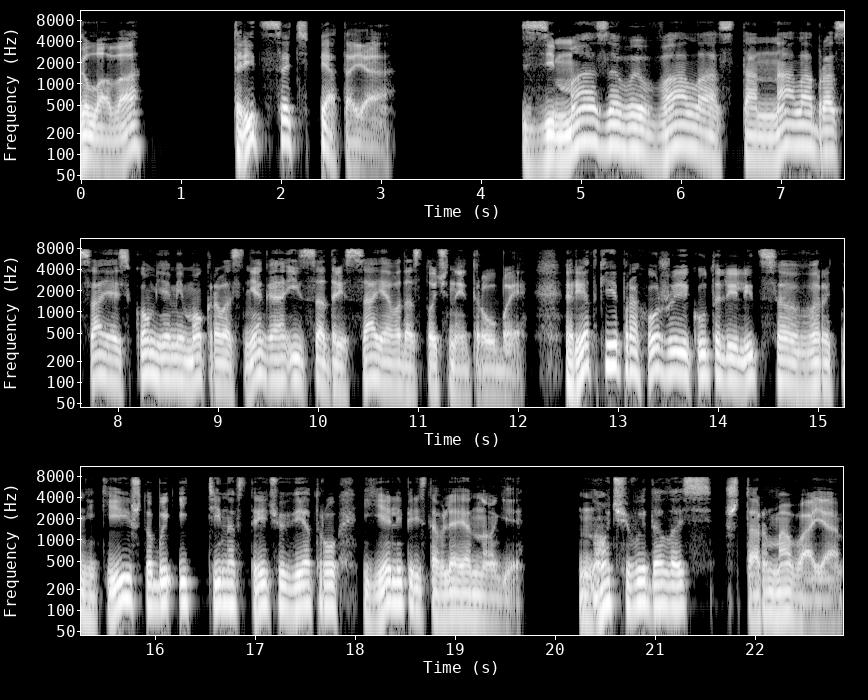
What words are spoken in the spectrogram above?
Глава тридцать пятая Зима завывала, стонала, бросаясь комьями мокрого снега и сотрясая водосточные трубы. Редкие прохожие кутали лица в воротники, чтобы идти навстречу ветру, еле переставляя ноги. Ночь выдалась штормовая.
